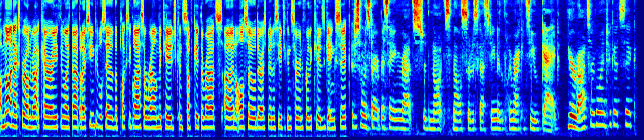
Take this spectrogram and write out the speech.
I'm not an expert on rat care or anything like that, but I've seen people say that the plexiglass around the cage can suffocate the rats. Uh, and also, there has been a safety concern for the kids getting sick. I just want to start by saying rats should not smell so disgusting to the point where I can see you gag. Your rats are going to get sick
